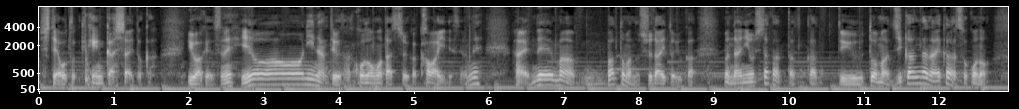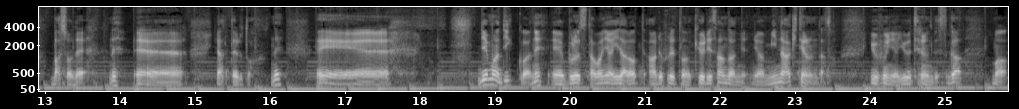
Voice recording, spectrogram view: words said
して喧嘩したりとかいうわけですね。非常になんていうか子供たちというか可愛いですよね。はい。でまあバットマンの主題というか、まあ、何をしたかったかっていうと、まあ、時間がないからそこの場所でね、えーやってると。ね。えーでまあディックはね、えーブルースたまにはいいだろうってアルフレッドのキュウリサンダーにはみんな飽きてるんだというふうには言うてるんですがまあ、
